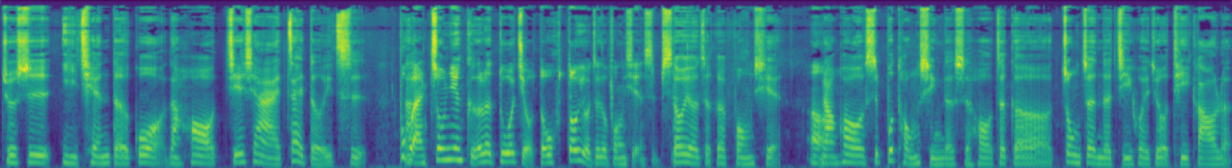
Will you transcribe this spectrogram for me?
就是以前得过，然后接下来再得一次，不管中间隔了多久，都都有这个风险，是不是？都有这个风险。然后是不同型的时候，这个重症的机会就提高了，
